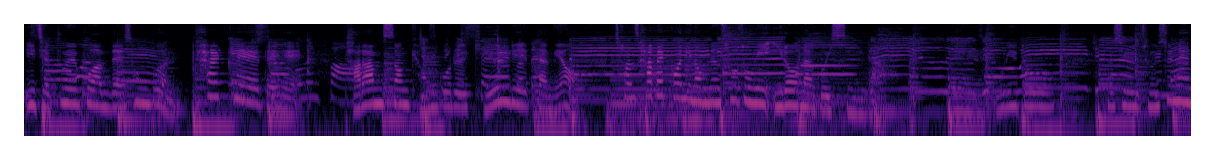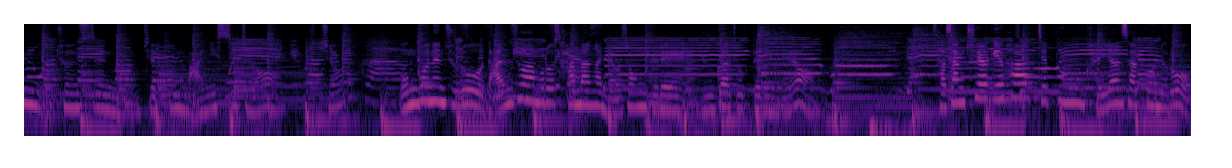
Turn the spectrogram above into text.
이 제품에 포함된 성분 탈크에 대해 발암성 경고를 게을리했다며 1,400건이 넘는 소송이 일어나고 있습니다. 네, 우리도 사실 존슨앤존슨 제품 많이 쓰죠. 그렇죠? 원고는 주로 난소암으로 사망한 여성들의 유가족들인데요. 사상 최악의 화학 제품 관련 사건으로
